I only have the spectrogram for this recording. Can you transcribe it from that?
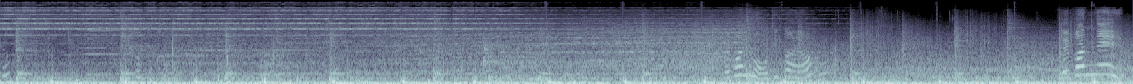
큐? 이것도 가. 매반님 어디 가요? 매반님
